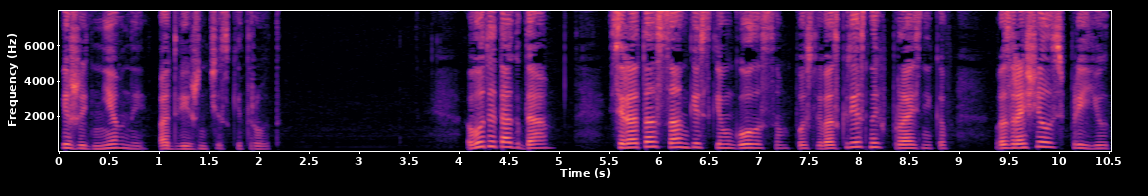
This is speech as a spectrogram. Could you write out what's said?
ежедневный подвижнический труд. Вот и тогда сирота с ангельским голосом после воскресных праздников возвращалась в приют,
